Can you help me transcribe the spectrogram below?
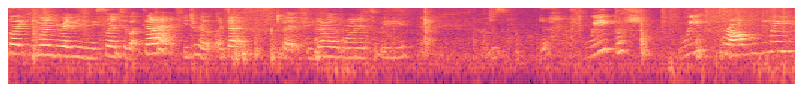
like like you want your baby to be slanted like that, you turn it like that. But if you don't want it to be just We we probably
